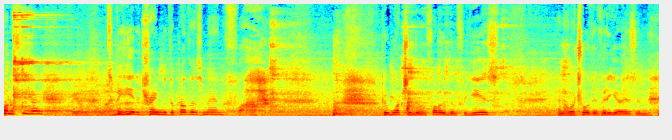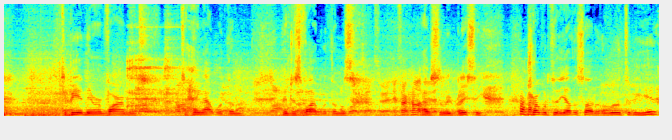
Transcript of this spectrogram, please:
Honestly though, to be here to train with the brothers, man, ah, been watching them and following them for years, and I watch all their videos, and to be in their environment, to hang out with them, and just vibe with them is absolute blessing. Travelled to the other side of the world to be here,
